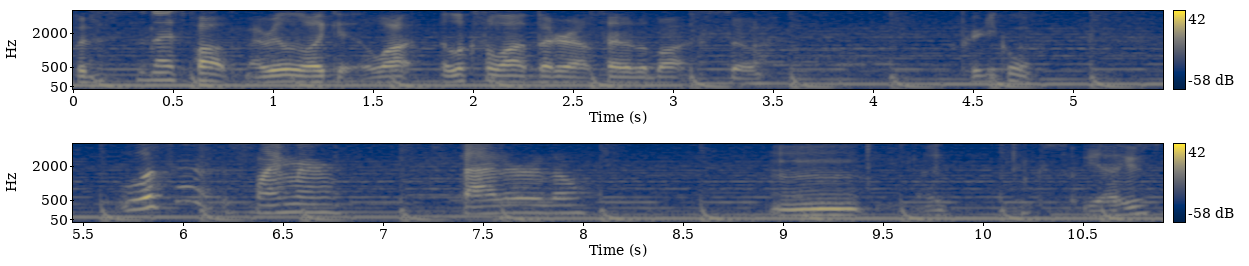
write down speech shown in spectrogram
But this is a nice pop. I really like it a lot. It looks a lot better outside of the box, so pretty cool. Wasn't Slimer fatter though? Mm, I think so. Yeah, he was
